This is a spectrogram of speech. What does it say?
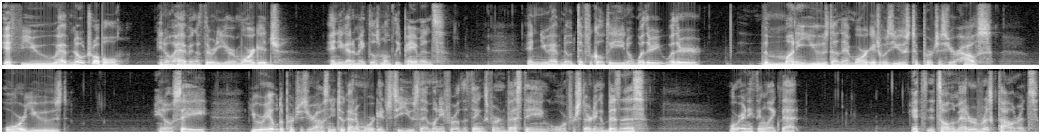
if you have no trouble, you know, having a 30 year mortgage and you got to make those monthly payments and you have no difficulty, you know, whether whether the money used on that mortgage was used to purchase your house or used you know, say you were able to purchase your house and you took out a mortgage to use that money for other things, for investing or for starting a business or anything like that. It's it's all a matter of risk tolerance.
